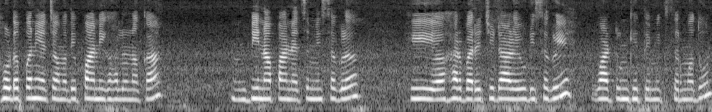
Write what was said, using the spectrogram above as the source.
थोडं पण याच्यामध्ये पाणी घालू नका. बिना पाण्याचं मी सगळं ही हरभऱ्याची डाळ एवढी सगळी वाटून घेते मिक्सरमधून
